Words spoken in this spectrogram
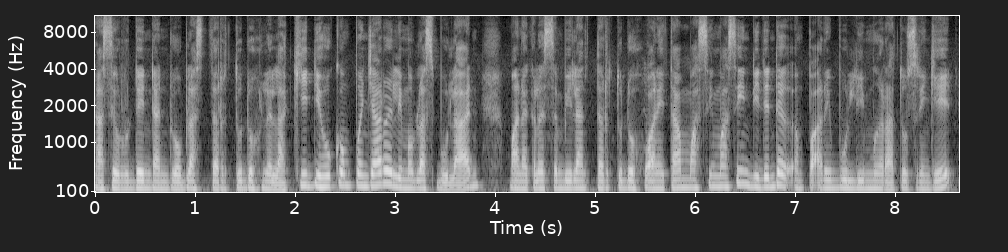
Nasiruddin dan 12 tertuduh lelaki dihukum penjara 15 bulan manakala 9 tertuduh wanita masing-masing didenda RM4,500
